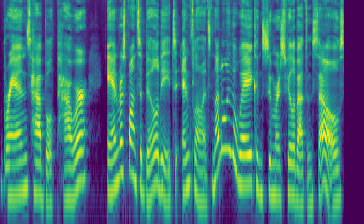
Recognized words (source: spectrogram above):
brands have both power and responsibility to influence not only the way consumers feel about themselves,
